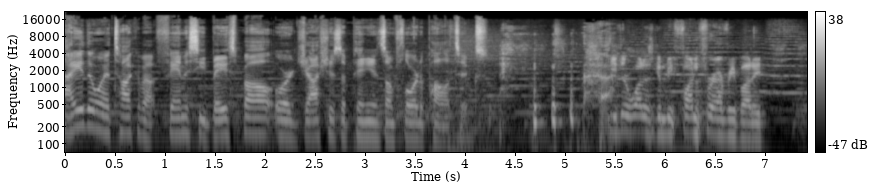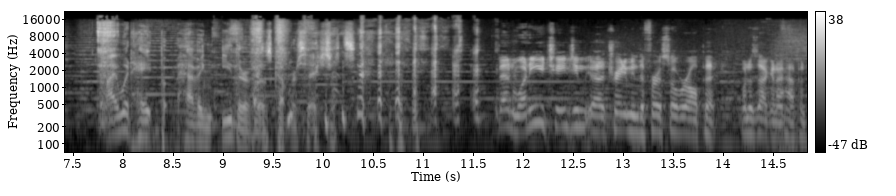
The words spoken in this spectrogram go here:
I either want to talk about fantasy baseball or Josh's opinions on Florida politics. Either one is going to be fun for everybody. I would hate having either of those conversations. Ben, when are you changing, uh, trading me the first overall pick? When is that going to happen?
